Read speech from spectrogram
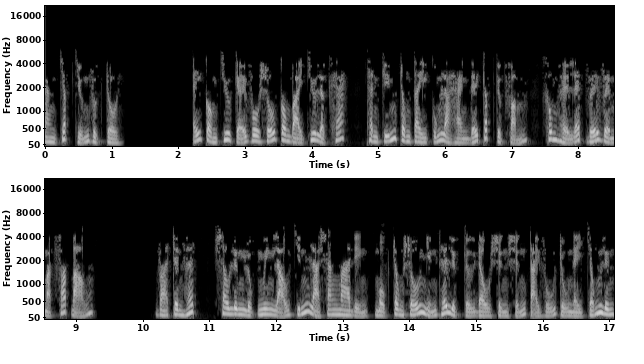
năng chấp chưởng vực rồi. Ấy còn chưa kể vô số con bài chưa lật khác, thanh kiếm trong tay cũng là hàng đế cấp cực phẩm, không hề lép vế về mặt pháp bảo. Và trên hết, sau lưng lục nguyên lão chính là sang ma điện, một trong số những thế lực cự đầu sừng sững tại vũ trụ này chống lưng.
